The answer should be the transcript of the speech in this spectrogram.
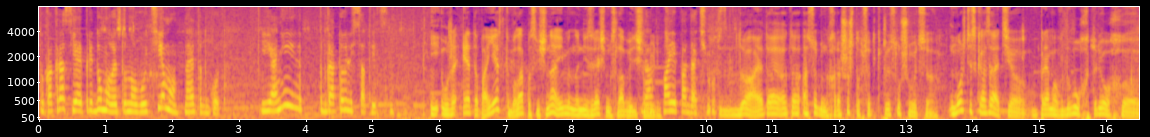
то как раз я и придумала эту новую тему на этот год. И они подготовились соответственно. И уже эта поездка была посвящена именно незрячим и слабовидящим да, людям. моей подаче, можно сказать. Да, это, это особенно хорошо, что все-таки прислушиваются. Можете сказать это... прямо в двух-трех э,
